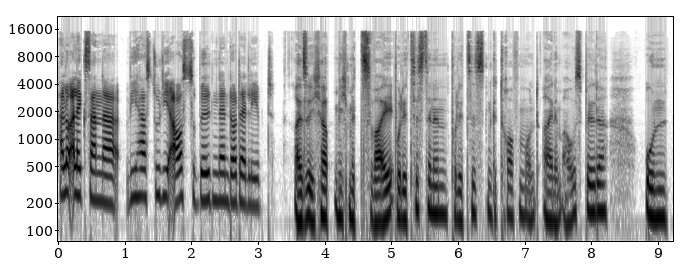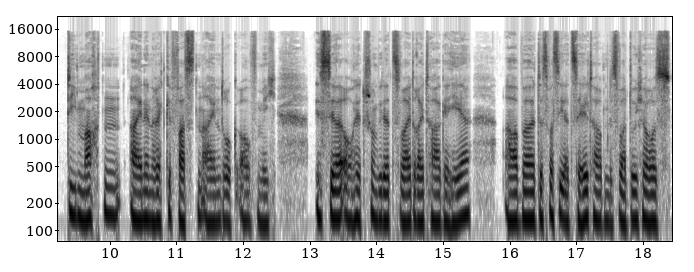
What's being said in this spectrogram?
Hallo Alexander, wie hast du die Auszubildenden dort erlebt? Also ich habe mich mit zwei Polizistinnen, Polizisten getroffen und einem Ausbilder und die machten einen recht gefassten Eindruck auf mich. Ist ja auch jetzt schon wieder zwei, drei Tage her, aber das, was sie erzählt haben, das war durchaus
